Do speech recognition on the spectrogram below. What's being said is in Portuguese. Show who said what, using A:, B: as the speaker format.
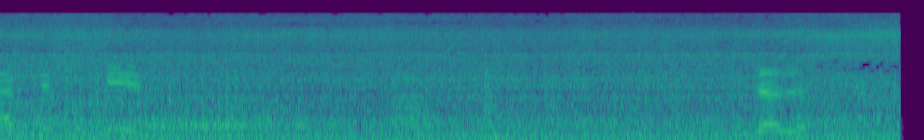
A: Deve ser porque... Ah.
